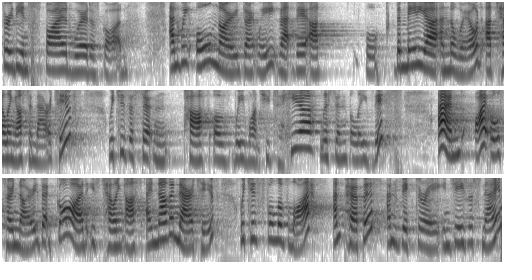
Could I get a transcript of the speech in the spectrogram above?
through the inspired word of God. And we all know, don't we, that there are, well, the media and the world are telling us a narrative, which is a certain path of we want you to hear, listen, believe this. And I also know that God is telling us another narrative which is full of life and purpose and victory in Jesus' name.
